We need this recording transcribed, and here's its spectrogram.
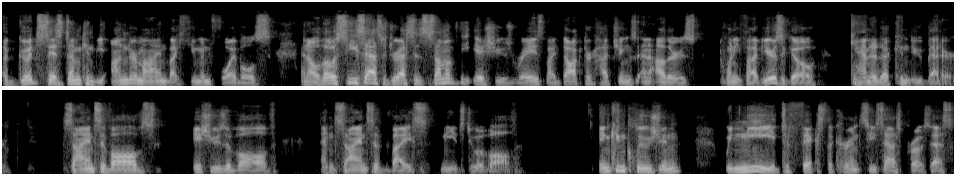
A good system can be undermined by human foibles, and although CSAS addresses some of the issues raised by Dr. Hutchings and others 25 years ago, Canada can do better. Science evolves, issues evolve, and science advice needs to evolve. In conclusion, we need to fix the current CSAS process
